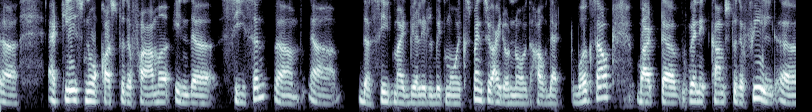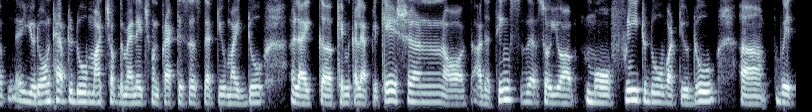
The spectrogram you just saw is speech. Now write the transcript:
uh, at least no cost to the farmer in the season. Um, uh, the seed might be a little bit more expensive. I don't know how that works out. But uh, when it comes to the field, uh, you don't have to do much of the management practices that you might do, like uh, chemical application or other things. So you are more free to do what you do uh, with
